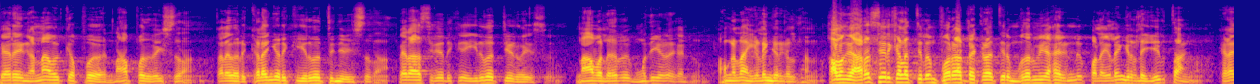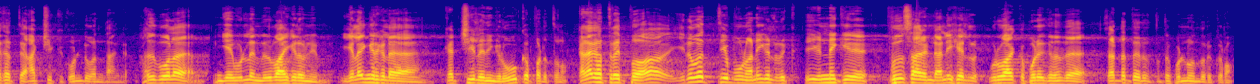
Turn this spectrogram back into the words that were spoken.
பேரறிஞர் அண்ணாவுக்கு அப்போ நாற்பது வயசு தான் தலைவர் கலைஞருக்கு இருபத்தஞ்சு வயசு தான் பேராசிரியருக்கு இருபத்தி ஏழு வயசு. நாவலர் முதியழகன் அவங்கெல்லாம் இளைஞர்கள் தான் அவங்க அரசியல் களத்திலும் போராட்ட களத்திலும் முதன்மையாக நின்று பல இளைஞர்களை ஈர்த்தாங்க கழகத்தை ஆட்சிக்கு கொண்டு வந்தாங்க. அதுபோல இங்கே உள்ள நிர்வாகிகளும் இளைஞர்களை கட்சியில் நீங்கள் ஊக்கப்படுத்தணும். கழகத்தில் இப்போ இருபத்தி மூணு அணிகள் இருக்கு. இன்னைக்கு புதுசாக ரெண்டு அணிகள் உருவாக்கப்படுகிற சட்ட திருத்தத்தை கொண்டு வந்திருக்கிறோம்.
